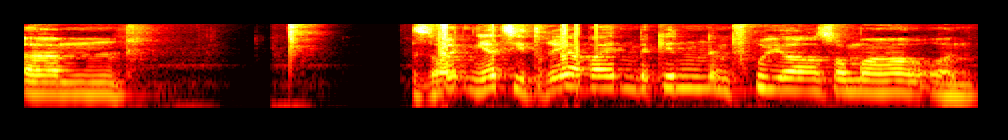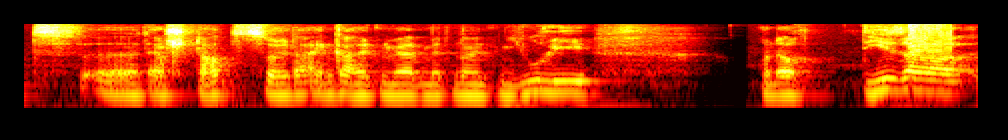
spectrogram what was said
Ähm, sollten jetzt die Dreharbeiten beginnen im Frühjahr, Sommer und äh, der Start sollte eingehalten werden mit 9. Juli. Und auch dieser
